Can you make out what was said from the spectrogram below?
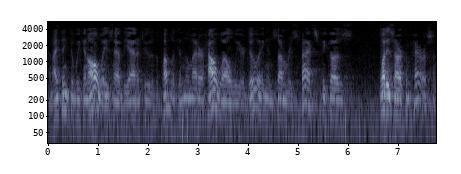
And I think that we can always have the attitude of the publican, no matter how well we are doing in some respects, because what is our comparison?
